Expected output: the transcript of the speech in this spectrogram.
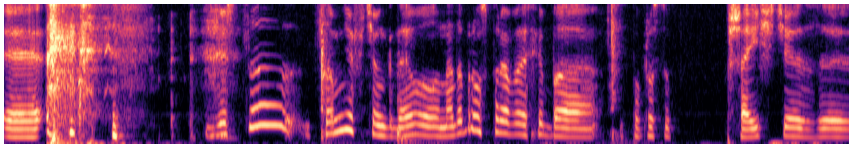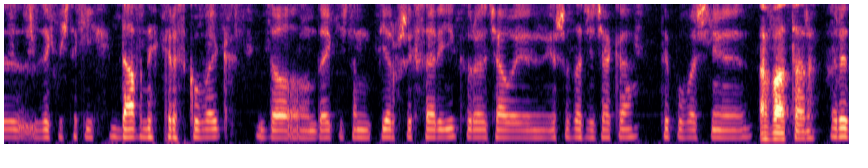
E, Wiesz co, co mnie wciągnęło? Na dobrą sprawę chyba po prostu przejście z, z jakichś takich dawnych kreskówek do, do jakichś tam pierwszych serii, które leciały jeszcze za dzieciaka, typu właśnie... Awatar? Ry...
